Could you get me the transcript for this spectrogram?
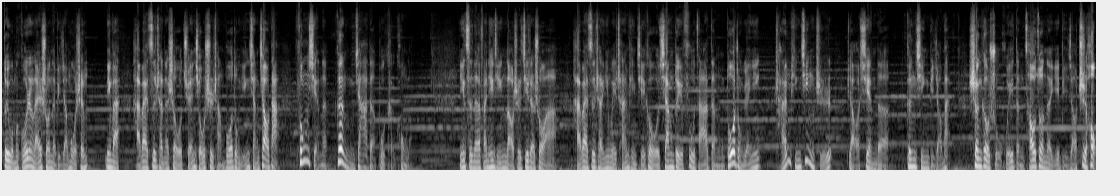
对我们国人来说呢比较陌生。另外，海外资产呢受全球市场波动影响较大，风险呢更加的不可控了。因此呢，樊青晴老师接着说啊，海外资产因为产品结构相对复杂等多种原因，产品净值表现的更新比较慢，申购赎回等操作呢也比较滞后。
